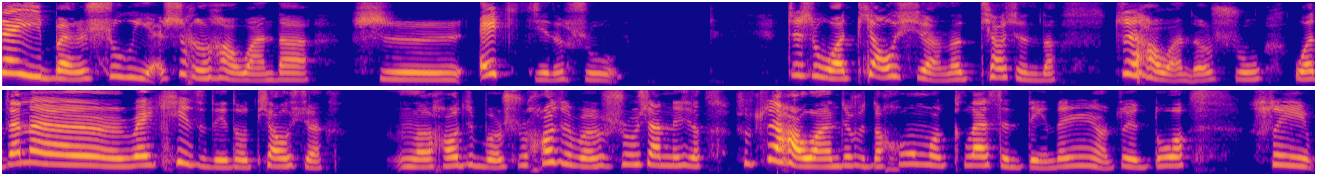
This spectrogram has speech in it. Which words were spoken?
这一本书也是很好玩的，是 H 级的书。这是我挑选了挑选的最好玩的书。我在那 Ray Kids 里头挑选了好几本书，好几本书像那些是最好玩，就是 The Homework Lesson 顶的人也最多。所以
